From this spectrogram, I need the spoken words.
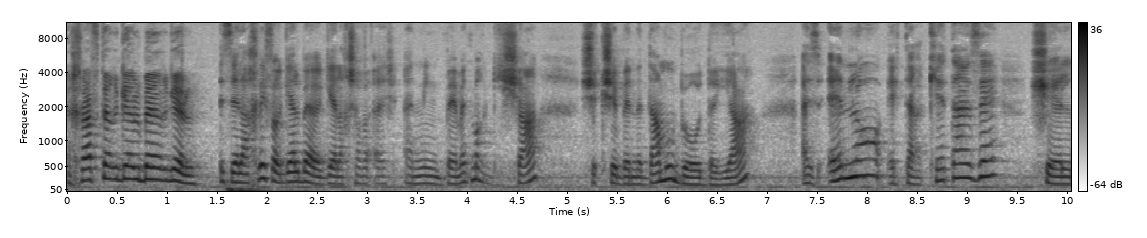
החלפת הרגל בהרגל. זה להחליף הרגל בהרגל. עכשיו, אני באמת מרגישה שכשבן אדם הוא בהודיה, אז אין לו את הקטע הזה של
